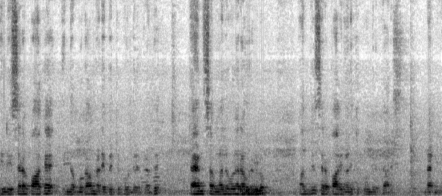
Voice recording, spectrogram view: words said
இன்று சிறப்பாக இந்த முகாம் நடைபெற்றுக் கொண்டிருக்கிறது. டைம்ஸ் ஆஃப் அலுவலர் அவர்களும் வந்து சிறப்பாக நடத்தி கொண்டிருக்கிறார்கள் நன்றி.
